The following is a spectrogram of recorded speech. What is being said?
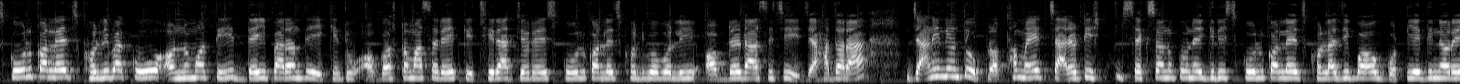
ସ୍କୁଲ କଲେଜ ଖୋଲିବାକୁ ଅନୁମତି ଦେଇପାରନ୍ତି। କିନ୍ତୁ ଅଗଷ୍ଟ ମାସରେ କିଛି ରାଜ୍ୟରେ ସ୍କୁଲ କଲେଜ ଖୋଲିବ ବୋଲି ଅପଡେଟ୍ ଆସିଛି। ଯାହାଦ୍ୱାରା ଜାଣିନିଅନ୍ତୁ ପ୍ରଥମେ ଚାରୋଟି ସେକ୍ସନକୁ ନେଇକରି ସ୍କୁଲ କଲେଜ ଖୋଲାଯିବ। ଗୋଟିଏ ଦିନରେ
